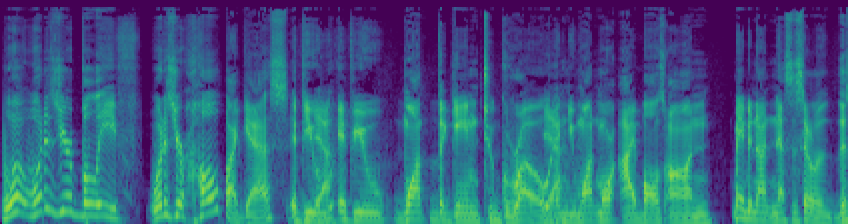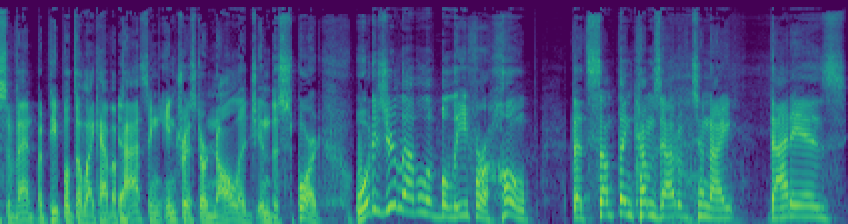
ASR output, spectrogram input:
What what is your belief? What is your hope? I guess if you Yeah. if you want the game to grow Yeah. and you want more eyeballs on maybe not necessarily this event, but people to like have a passing interest or knowledge in the sport. What is your level of belief or hope that something comes out of tonight that is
